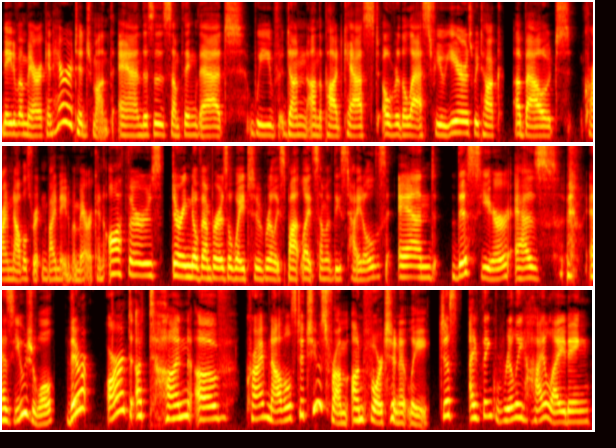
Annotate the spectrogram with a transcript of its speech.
Native American Heritage Month, and this is something that we've done on the podcast over the last few years. We talk about crime novels written by Native American authors during November as a way to really spotlight some of these titles. And this year, as as usual, there aren't a ton of crime novels to choose from, unfortunately. Just I think really highlighting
